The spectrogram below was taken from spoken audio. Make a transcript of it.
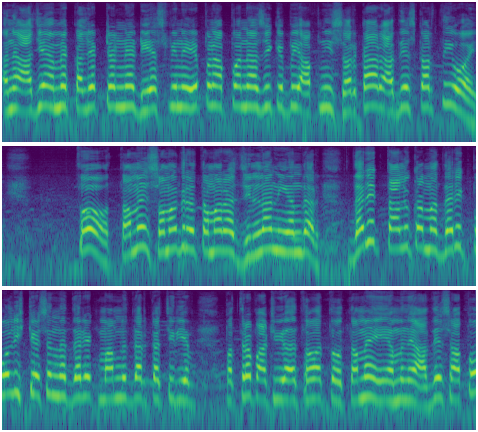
અને આજે અમે કલેક્ટરને, ડીએસપીને એ પણ આપવાના છે કે ભાઈ આપની સરકાર આદેશ કરતી હોય તો તમે સમગ્ર તમારા જિલ્લાની અંદર દરેક તાલુકામાં દરેક પોલીસ સ્ટેશનને દરેક મામલતદાર કચેરીએ પત્ર પાઠવી અથવા તો તમે એમને આદેશ આપો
